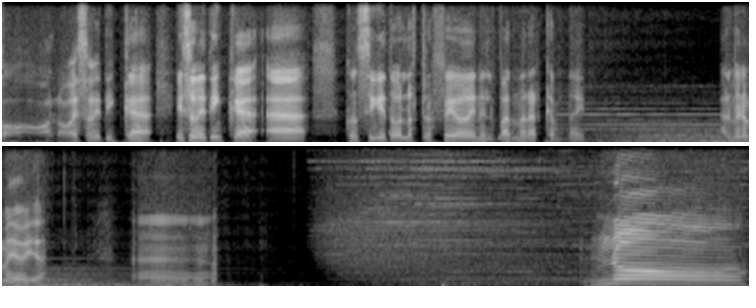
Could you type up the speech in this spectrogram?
Oh, no, eso me tinca... Eso me tinca a... Consigue todos los trofeos en el Batman Arkham Knight. Al menos medio vida. Ah. No.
